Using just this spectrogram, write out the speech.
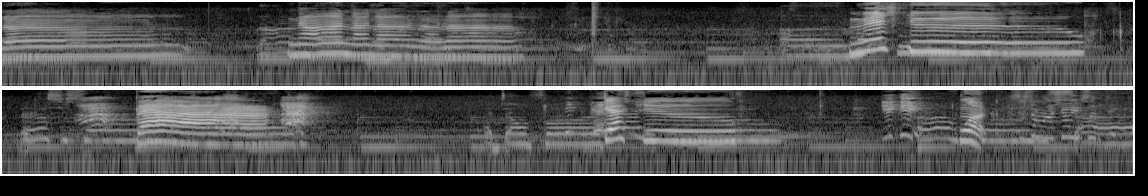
na. Na na na na na. Miss you. Bye. I don't forget. Guess you. What? Sister, want to show you something.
